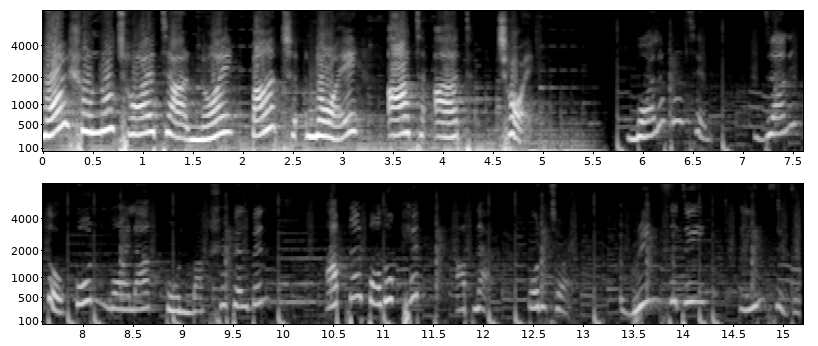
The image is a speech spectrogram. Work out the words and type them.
নয় শূন্য ছয় চার নয় পাঁচ নয় আট আট ছয়। ময়লা ফেলছেন? জানেন তো কোন ময়লা কোন বাক্সে ফেলবেন? আপনার পদক্ষেপ, আপনার পরিচয়। Green city, clean city.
